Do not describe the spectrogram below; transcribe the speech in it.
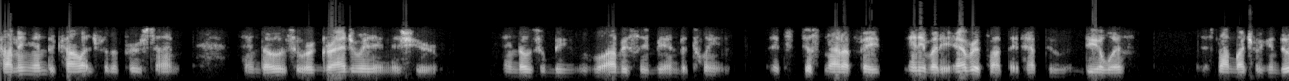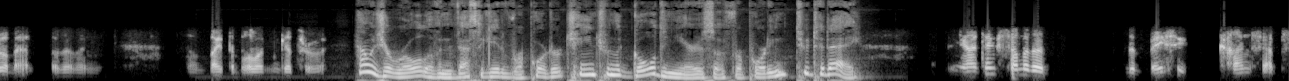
coming into college for the first time and those who are graduating this year and those who be, will obviously be in between. It's just not a fate anybody ever thought they'd have to deal with. There's not much we can do about it other than uh, bite the bullet and get through it. How has your role of investigative reporter changed from the golden years of reporting to today? Yeah, I think some of the the basic concepts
